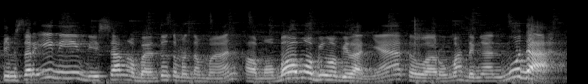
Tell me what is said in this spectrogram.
Teamster ini bisa ngebantu teman-teman kalau mau bawa mobil-mobilannya keluar rumah dengan mudah.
